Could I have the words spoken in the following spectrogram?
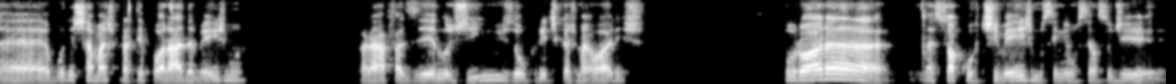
É, eu vou deixar mais para a temporada mesmo, para fazer elogios ou críticas maiores. Por hora é só curtir mesmo, sem nenhum senso de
